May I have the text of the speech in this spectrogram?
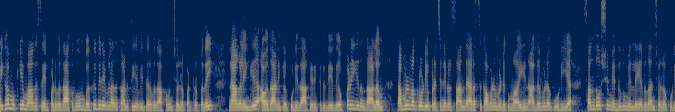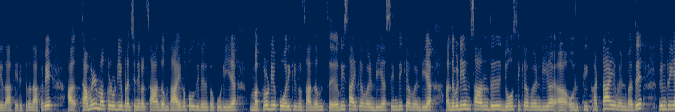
மிக முக்கியமாக செயற்படுவதாகவும் வெகு விரைவில் அதுக்கான தீர்வை தருவதாகவும் சொல்லப்பட்டிருப்பதை நாங்கள் இங்கு அவதானிக்கக்கூடியதாக இருக்கிறது. இது எப்படி இருந்தாலும் தமிழ் மக்களுடைய பிரச்சனைகள் சார்ந்த அரசு கவனம் எடுக்குமாயின் அதை விடக்கூடிய சந்தோஷம் எதுவும் இல்லை என்றுதான் சொல்லக்கூடியதாக இருக்கிறது. ஆகவே தமிழ் மக்களுடைய பிரச்சனைகள் சார்ந்தும் தாயக பகுதியில் இருக்கக்கூடிய மக்களுடைய கோரிக்கைகள் சார்ந்தும் விசாய்க்க வேண்டிய சிந்திக்க வேண்டிய அந்த விடயம் சார்ந்து யோசிக்க வேண்டிய ஒரு தி கட்டாயம் என்பது இன்றைய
